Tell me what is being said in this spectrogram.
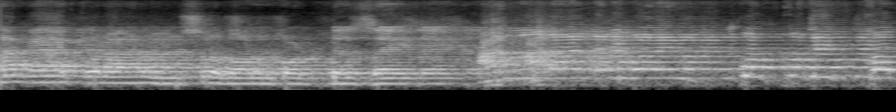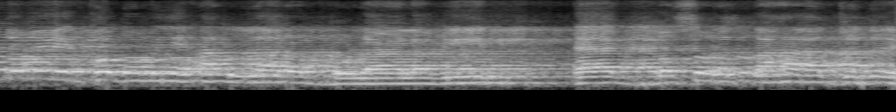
লাগায় কোরআন শ্রবণ করতেছে। আল্লাহ কদমে আল্লাহ রাব্বুল আলামিন এক বছর তাহাজ্জুদের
